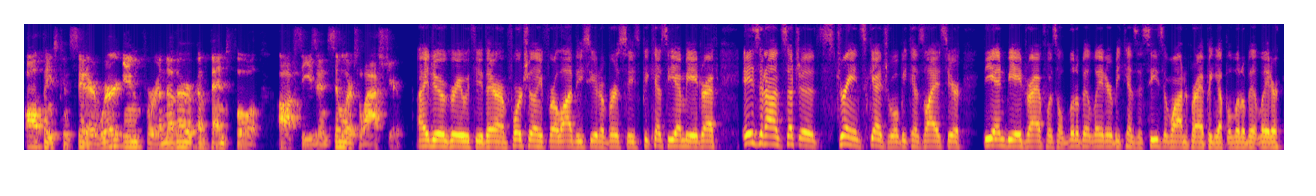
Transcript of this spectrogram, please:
All things considered, we're in for another eventful offseason similar to last year. I do agree with you there. Unfortunately, for a lot of these universities, because the NBA draft isn't on such a strained schedule, because last year the NBA draft was a little bit later because the season wound up wrapping up a little bit later.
